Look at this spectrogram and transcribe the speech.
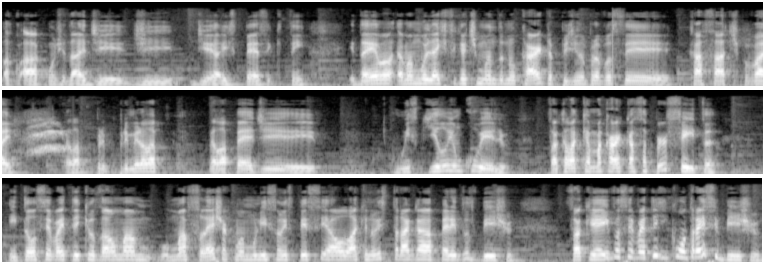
a, a quantidade de, de, de espécie que tem. E daí é uma, é uma mulher que fica te mandando carta pedindo pra você caçar, tipo, vai. Ela pr- primeiro ela, ela pede um esquilo e um coelho. Só que ela quer uma carcaça perfeita. Então você vai ter que usar uma, uma flecha com uma munição especial lá que não estraga a pele dos bichos. Só que aí você vai ter que encontrar esse bicho.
